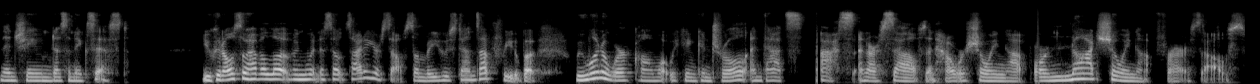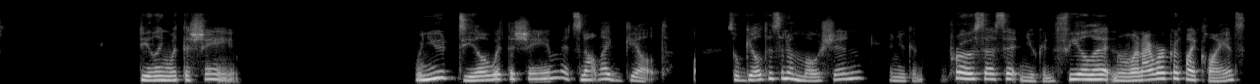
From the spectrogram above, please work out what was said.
then shame doesn't exist. You could also have a loving witness outside of yourself, somebody who stands up for you. But we want to work on what we can control, and that's us and ourselves and how we're showing up or not showing up for ourselves. Dealing with the shame. When you deal with the shame, it's not like guilt. So, guilt is an emotion and you can process it and you can feel it. And when I work with my clients,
